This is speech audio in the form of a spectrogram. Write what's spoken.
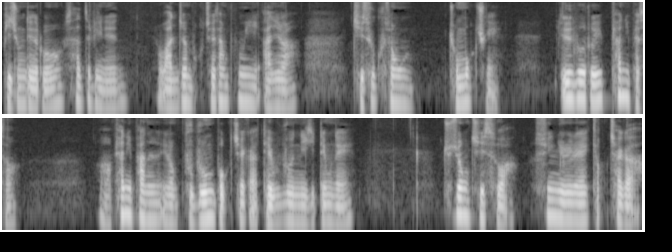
비중대로 사들이는 완전 복제 상품이 아니라 지수 구성 종목 중에 일부를 편입해서 어, 편입하는 이런 부분 복제가 대부분이기 때문에 추종 지수와 수익률의 격차가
